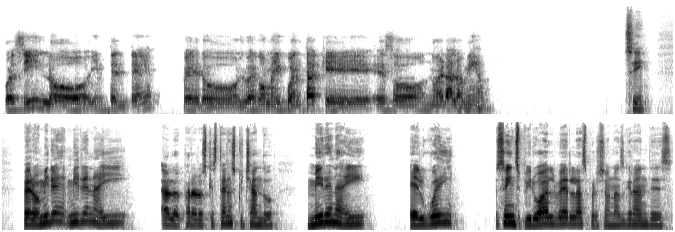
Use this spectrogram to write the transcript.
Pues sí, lo intenté, pero luego me di cuenta que eso no era lo mío. Sí, pero miren, miren ahí, para los que están escuchando, miren ahí, el güey se inspiró al ver las personas grandes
